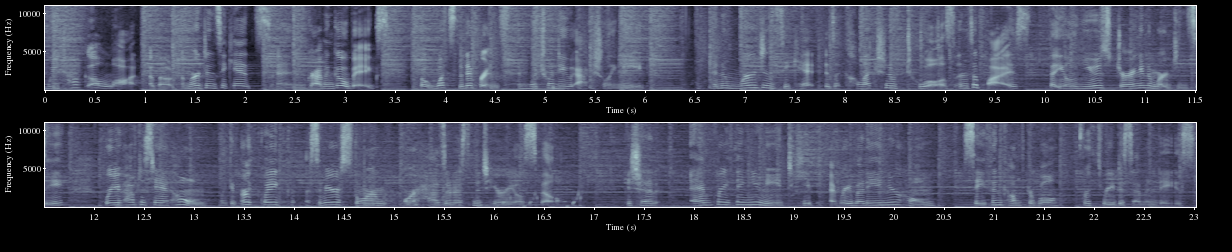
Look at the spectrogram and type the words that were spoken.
We talk a lot about emergency kits and grab-and-go bags, but what's the difference and which one do you actually need? An emergency kit is a collection of tools and supplies that you'll use during an emergency where you have to stay at home, like an earthquake, a severe storm, or a hazardous material spill. It should have everything you need to keep everybody in your home safe and comfortable for three to seven days.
